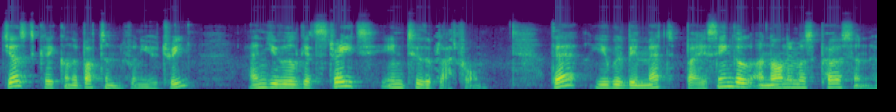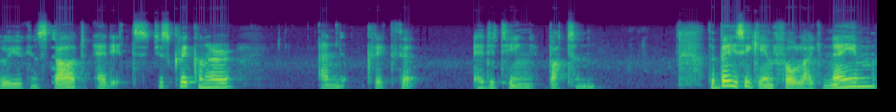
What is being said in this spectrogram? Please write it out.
just click on the button for New Tree and you will get straight into the platform. There you will be met by a single anonymous person who you can start edit. Just click on her and click the editing button. The basic info like name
